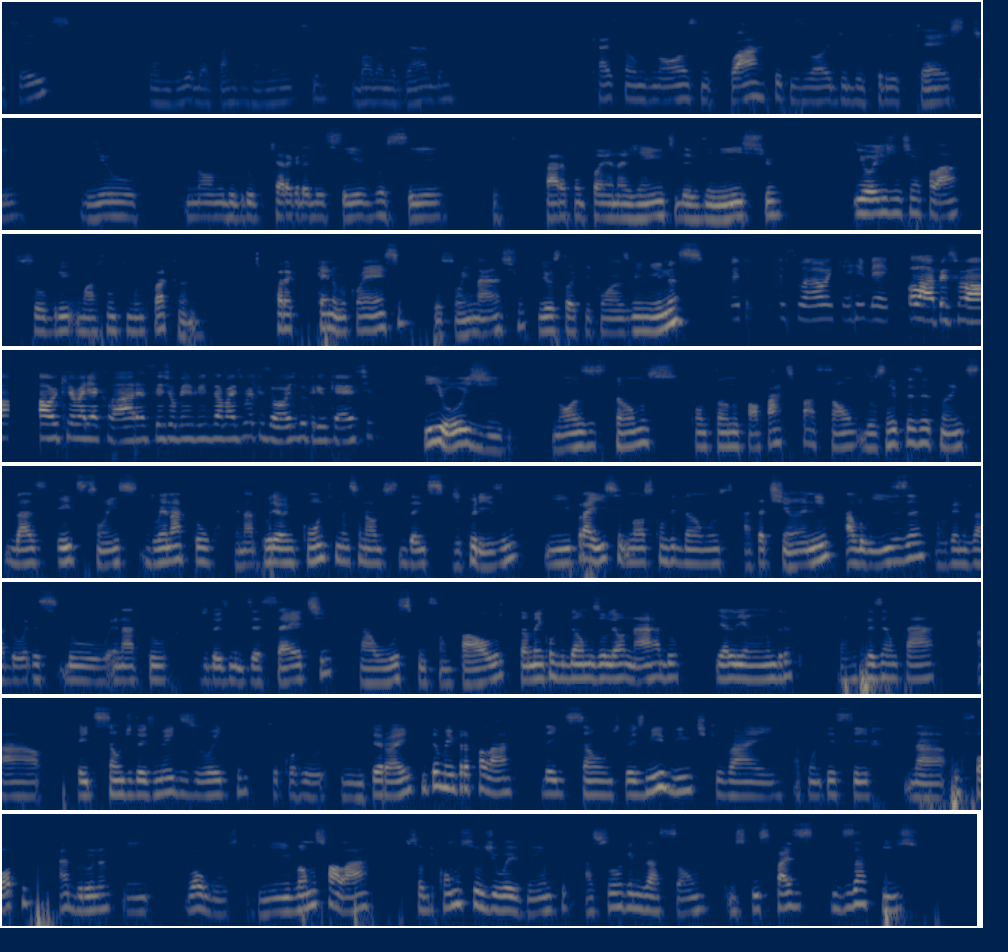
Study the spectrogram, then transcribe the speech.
vocês. Bom dia, boa tarde, boa noite, boa madrugada. Cá estamos nós no quarto episódio do TrioCast. E eu, em nome do grupo, quero agradecer você por estar acompanhando a gente desde o início. E hoje a gente vai falar sobre um assunto muito bacana. Para quem não me conhece, eu sou o Inácio e eu estou aqui com as meninas. Oi, pessoal, aqui é a Rebeca. Olá, pessoal, aqui é a Maria Clara. Sejam bem-vindos a mais um episódio do TrioCast. E hoje nós estamos contando com a participação dos representantes das edições do Enatur. Enatur é o Encontro Nacional de Estudantes de Turismo, e para isso nós convidamos a Tatiane, a Luísa, organizadoras do Enatur de 2017 na USP em São Paulo. Também convidamos o Leonardo e a Leandra para representar a edição de 2018 que ocorreu em Niterói e também para falar da edição de 2020 que vai acontecer na UFOP, a Bruna e o Augusto. E vamos falar sobre como surgiu o evento, a sua organização e os principais desafios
